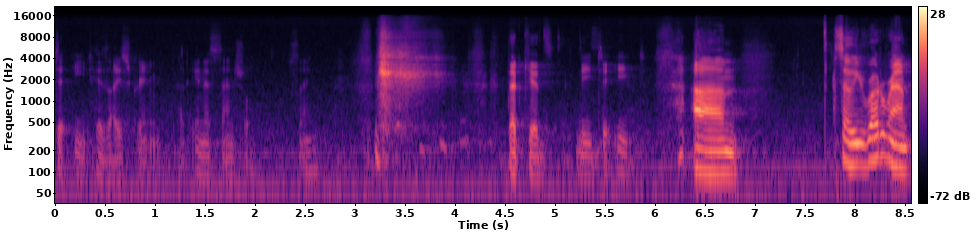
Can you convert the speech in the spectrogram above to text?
to eat his ice cream, that inessential thing that kids need to eat. Um, so he rode around.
